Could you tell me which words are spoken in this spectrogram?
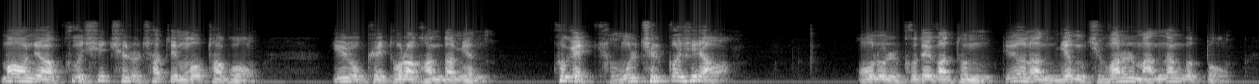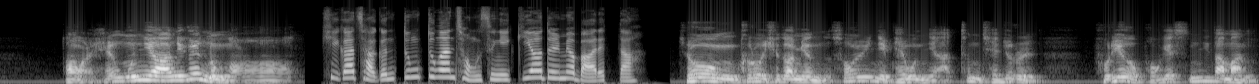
만약 그 시체를 찾지 못하고 이렇게 돌아간다면 그게 경을 칠 것이야. 오늘 그대 같은 뛰어난 명직관을 만난 것도 다 행운이 아니겠는가. 키가 작은 뚱뚱한 정승이 끼어들며 말했다. 정 그러시다면 소인이 배운 얕은 재주를 부려 보겠습니다만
